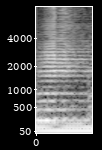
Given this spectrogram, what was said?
Bye.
